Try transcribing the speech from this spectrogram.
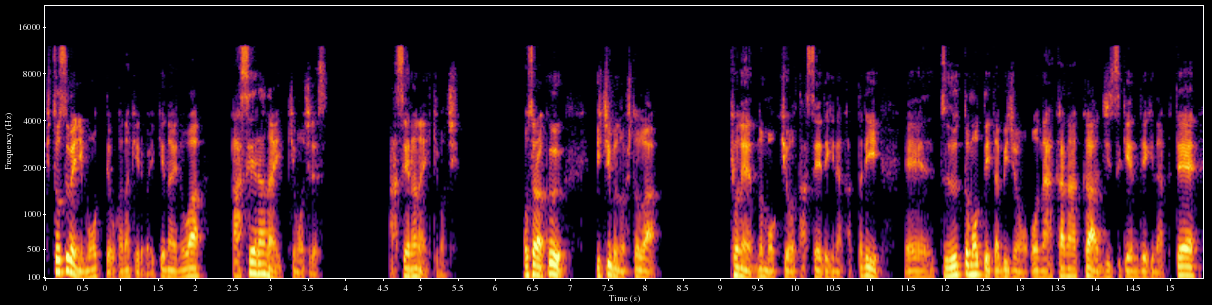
1つ目に持っておかなければいけないのは、焦らない気持ちです。焦らない気持ち。おそらく一部の人が去年の目標を達成できなかったり、えーずっと持っていたビジョンをなかなか実現できなくて、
